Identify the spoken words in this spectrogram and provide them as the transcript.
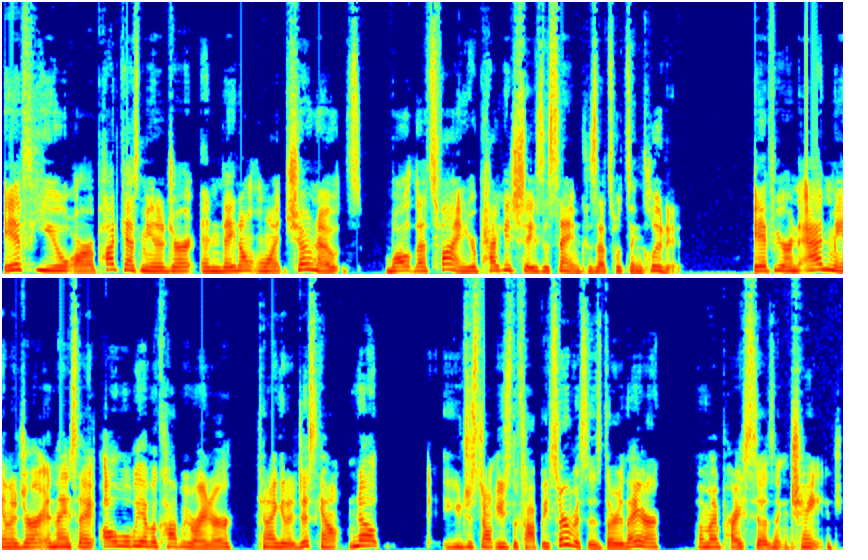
If you are a podcast manager and they don't want show notes, well, that's fine. Your package stays the same because that's what's included. If you're an ad manager and they say, oh, well, we have a copywriter. Can I get a discount? Nope. You just don't use the copy services. They're there, but my price doesn't change.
